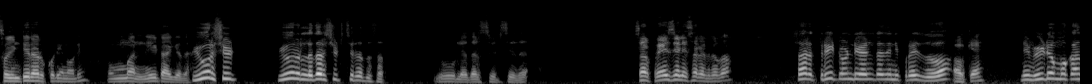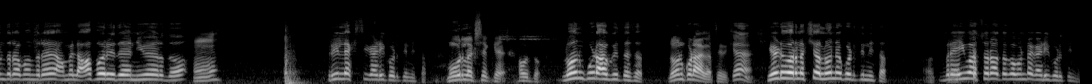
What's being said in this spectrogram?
ಸೊ ಇಂಟೀರಿಯರ್ ಕೊಡಿ ನೋಡಿ ತುಂಬ ನೀಟಾಗಿದೆ pure sheet pure leather sheets ಇರೋದು ಸರ್. ಪ್ಯೂರ್ ಲೆದರ್ ಶೀಟ್ಸ್ ಇದೆ. ಸರ್ ಪ್ರೈಸ್ ಹೇಳಿ ಸರ್ ಇದ್ರದ್ದು? ಸರ್ ತ್ರೀ ಟ್ವೆಂಟಿ ಹೇಳ್ತಾ ಇದ್ದೀನಿ ಪ್ರೈಸು ಓಕೆ ನೀವು ವಿಡಿಯೋ ಮುಖಾಂತರ ಬಂದರೆ ಆಮೇಲೆ ಆಫರ್ ಇದೆ ನ್ಯೂ ಇಯರ್ದು ತ್ರೀ ಲ್ಯಾಕ್ಸ್ ಗಾಡಿ ಕೊಡ್ತೀನಿ ಸರ್ ಮೂರು ಲಕ್ಷಕ್ಕೆ? ಹೌದು. ಲೋನ್ ಕೂಡ ಆಗುತ್ತೆ ಸರ್ ಲೋನ್ ಕೂಡ ಆಗುತ್ತೆ ಇದಕ್ಕೆ? ಎರಡೂವರೆ ಲಕ್ಷ ಲೋನೇ ಕೊಡ್ತೀನಿ ಸರ್ ಬರೀ ಐವತ್ತು ಸಾವಿರ ತಗೊಂಡ್ರೆ ಗಾಡಿ ಕೊಡ್ತೀನಿ.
